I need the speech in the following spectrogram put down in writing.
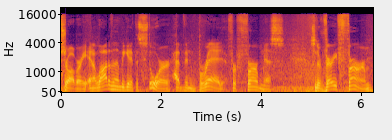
strawberry and a lot of them we get at the store have been bred for firmness. So they're very firm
